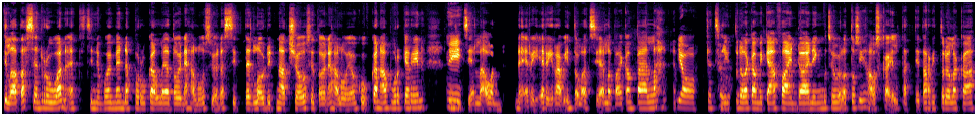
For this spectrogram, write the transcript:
tilata sen ruoan, että sinne voi mennä porukalle ja toinen haluaa syödä sitten loaded nachos ja toinen haluaa jonkun kanaburgerin, niin, niin siellä on ne eri, eri ravintolat siellä paikan päällä. Et, Joo. et se ei ole todellakaan mikään fine dining, mutta se voi olla tosi hauska ilta, että ei tarvitse todellakaan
